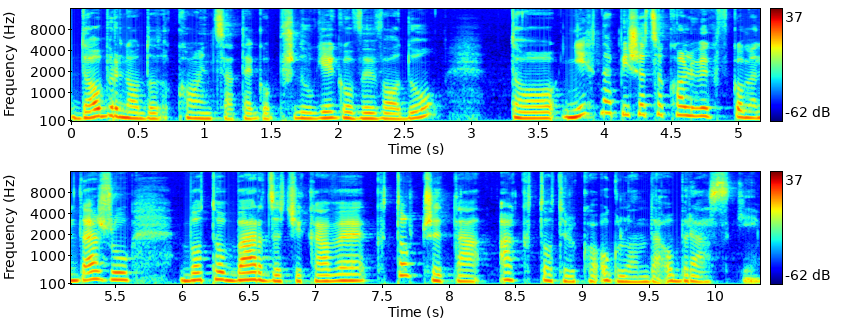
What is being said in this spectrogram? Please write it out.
dobrnął do końca tego przydługiego wywodu, to niech napisze cokolwiek w komentarzu, bo to bardzo ciekawe, kto czyta, a kto tylko ogląda obrazki.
